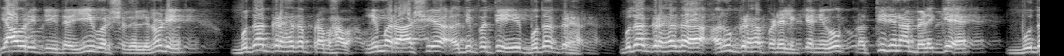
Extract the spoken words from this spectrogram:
ಯಾವ ರೀತಿ ಇದೆ ಈ ವರ್ಷದಲ್ಲಿ ನೋಡಿ, ಬುಧ ಗ್ರಹದ ಪ್ರಭಾವ. ನಿಮ್ಮ ರಾಶಿಯ ಅಧಿಪತಿ ಬುಧ ಗ್ರಹ. ಬುಧ ಗ್ರಹದ ಅನುಗ್ರಹ ಪಡೆಯಲಿಕ್ಕೆ ನೀವು ಪ್ರತಿದಿನ ಬೆಳಿಗ್ಗೆ ಬುಧ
